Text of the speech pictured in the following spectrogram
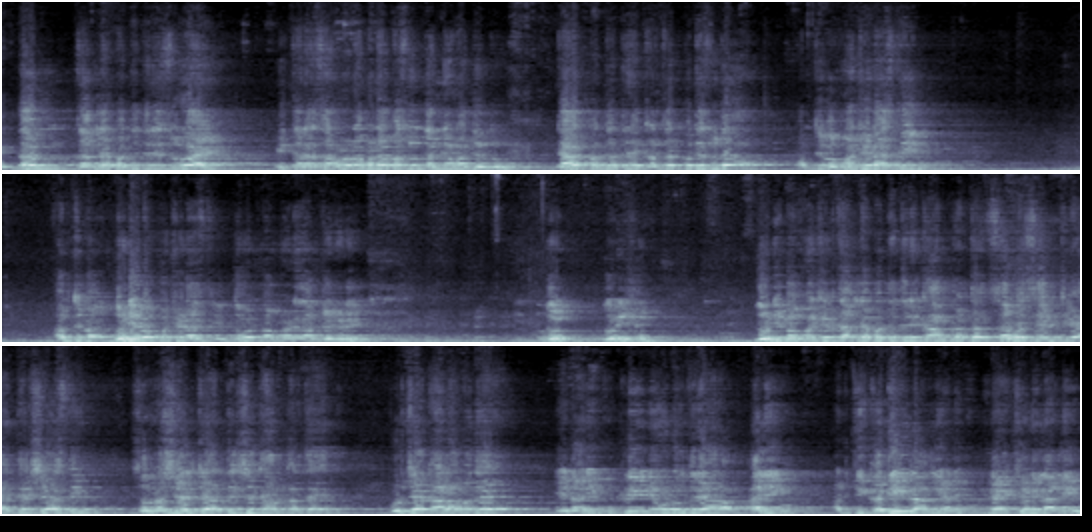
एकदम चांगल्या पद्धतीने सुरू आहे. मी त्याला सर्वांना मनापासून धन्यवाद देतो. त्याच पद्धतीने कर्जतमध्ये सुद्धा आमचे भगवान शेठ असतील आमचे दोन्ही भगवान असतील दोन भगवान आहेत आमच्याकडे. दोन्ही दोन्ही भगवान चांगल्या पद्धतीने काम करतात. सर्व सेलचे अध्यक्ष असतील सर्व सेलचे अध्यक्ष काम करतायत. पुढच्या काळामध्ये येणारी कुठलीही निवडणूक जरी आली आणि ती कधीही लागली आणि कुठल्याही क्षणी लागली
